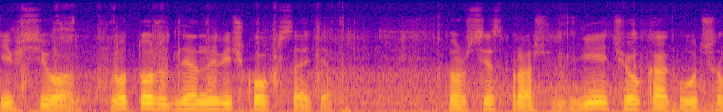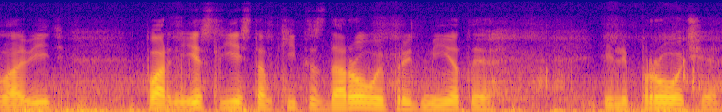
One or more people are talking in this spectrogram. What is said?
И все. Вот тоже для новичков, кстати. Тоже все спрашивают, где, что, как лучше ловить. Парни, если есть там какие-то здоровые предметы или прочее,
